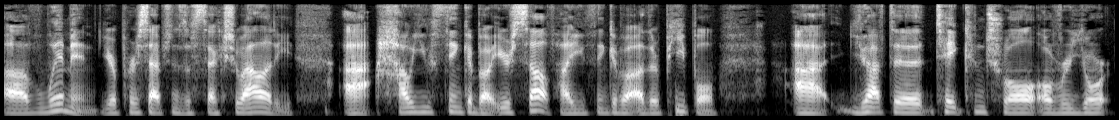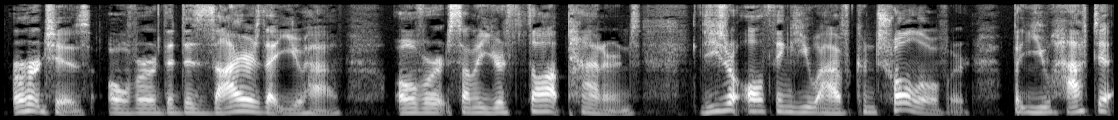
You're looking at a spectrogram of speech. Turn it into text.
of women, your perceptions of sexuality, uh, how you think about yourself, how you think about other people. Uh, you have to take control over your urges, over the desires that you have, over some of your thought patterns. These are all things you have control over, but you have to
